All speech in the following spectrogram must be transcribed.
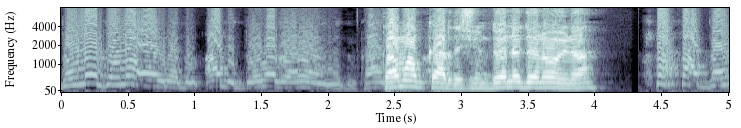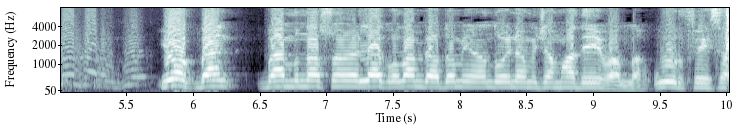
Dona dona oynadım. Ali dona dona oynadım. Kanka. tamam kardeşim döne döne oyna. Yok ben ben bundan sonra lag olan bir adamın yanında oynamayacağım hadi eyvallah. Uğur. User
